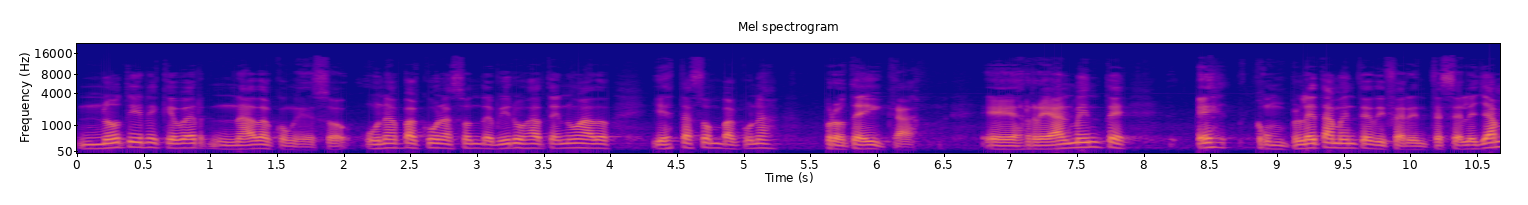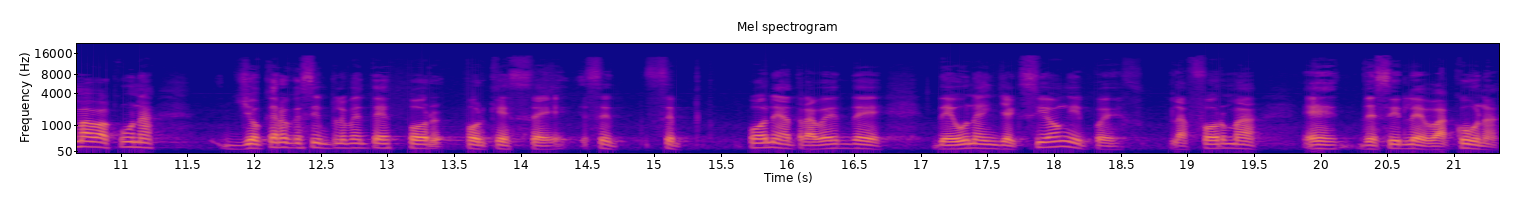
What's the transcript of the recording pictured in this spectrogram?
no tiene que ver nada con eso. Unas vacunas son de virus atenuado y estas son vacunas proteicas. Eh, realmente es completamente diferente. Se le llama vacuna, yo creo que simplemente es por, porque se, se, pone a través de, de, una inyección y pues la forma es decirle vacuna,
